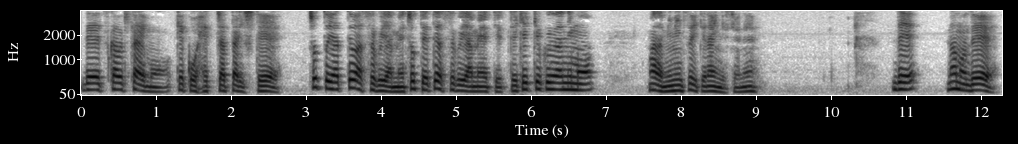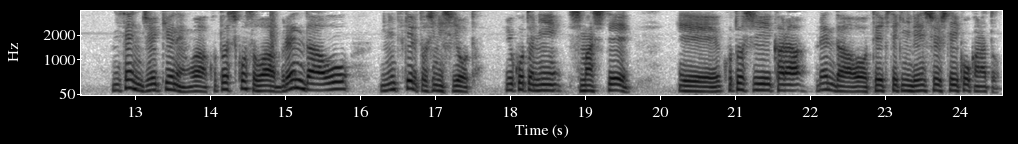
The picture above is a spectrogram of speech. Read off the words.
で、使う機会も結構減っちゃったりして、ちょっとやってはすぐやめ、ちょっとやってはすぐやめって言って、結局何もまだ身についてないんですよね。で、なので、2019年は今年こそはブレンダーを身につける年にしようということにしまして、えー、今年からブレンダーを定期的に練習していこうかなと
